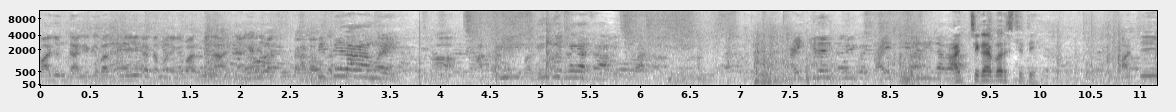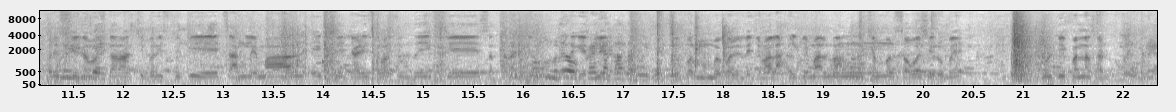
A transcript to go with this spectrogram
बाजू में जाने के बाद यही खत्म होने के बाद में ना जाने के? बाद छूटा आजची काय परिस्थिती? आजची परिस्थिती नमस्कार. आजची परिस्थिती आहे चांगले माल एकशे चाळीसपासून एकशे सत्तर घेतले. सुपर मुंबई क्वालिटीचे माल हलके माल मग शंभर सव्वाशे रुपये उलटी पन्नास साठ रुपये.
